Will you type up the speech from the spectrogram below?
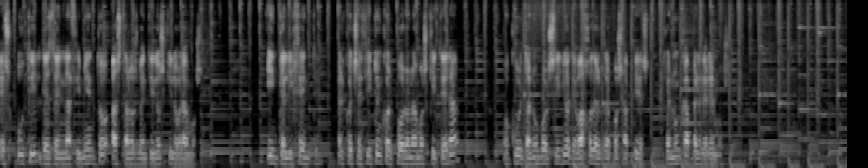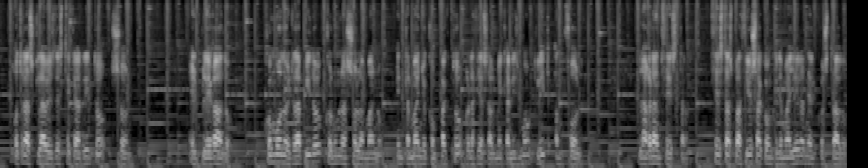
es útil desde el nacimiento hasta los 22 kilogramos. Inteligente, el cochecito incorpora una mosquitera oculta en un bolsillo debajo del reposapiés, que nunca perderemos. Otras claves de este carrito son el plegado, cómodo y rápido con una sola mano, en tamaño compacto gracias al mecanismo Clit and Fold. La gran cesta, cesta espaciosa con cremallera en el costado,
